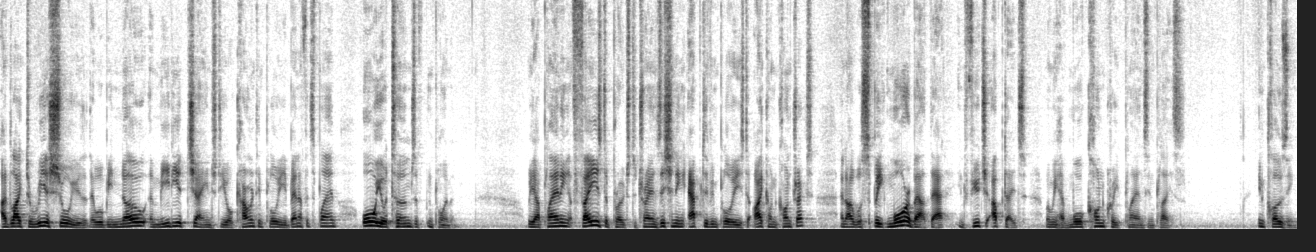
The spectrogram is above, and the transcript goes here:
I'd like to reassure you that there will be no immediate change to your current employee benefits plan or your terms of employment. We are planning a phased approach to transitioning Aptiv employees to ICON contracts, and I will speak more about that in future updates when we have more concrete plans in place. In closing,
